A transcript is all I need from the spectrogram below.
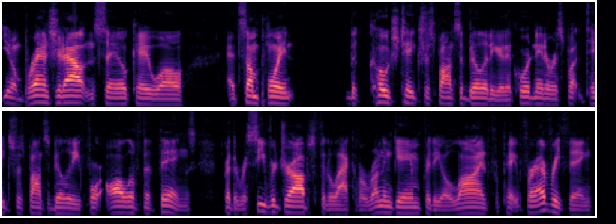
you know branch it out and say, okay, well, at some point the coach takes responsibility or the coordinator resp- takes responsibility for all of the things for the receiver drops, for the lack of a running game, for the O line, for pay- for everything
